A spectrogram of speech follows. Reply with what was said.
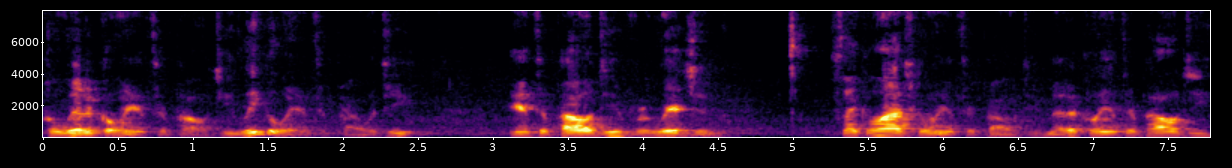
political anthropology, legal anthropology, anthropology of religion, psychological anthropology, medical anthropology,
